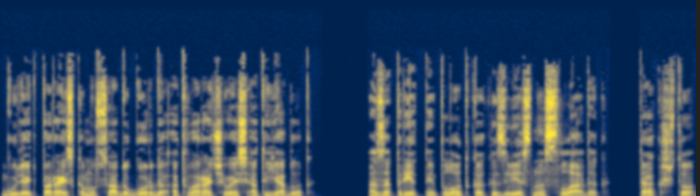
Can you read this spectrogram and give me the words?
Гулять по райскому саду, гордо отворачиваясь от яблок? А запретный плод, как известно, сладок. Так что...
